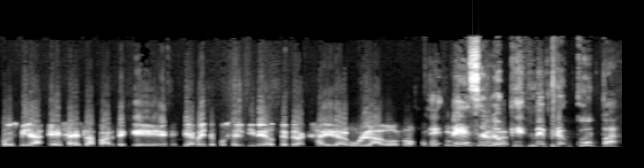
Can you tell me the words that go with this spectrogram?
Pues mira, esa es la parte que efectivamente pues el dinero tendrá que salir de algún lado, ¿no? Como tú Eso es lo que me preocupa.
